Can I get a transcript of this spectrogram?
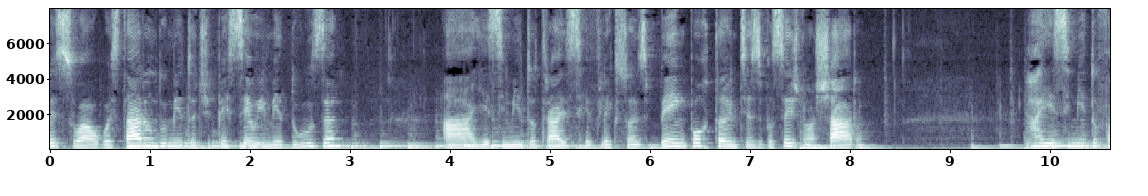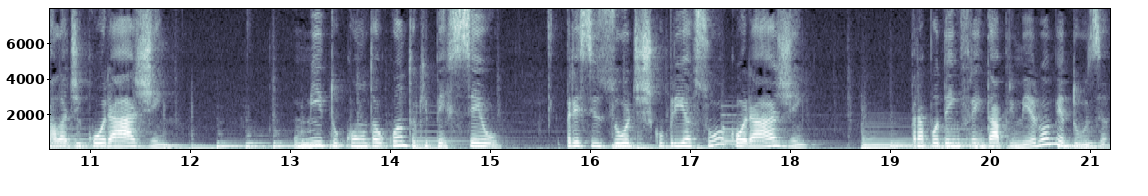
pessoal, gostaram do mito de Perseu e Medusa? Ah, e esse mito traz reflexões bem importantes, vocês não acharam? Ah, esse mito fala de coragem. O mito conta o quanto que Perseu precisou descobrir a sua coragem para poder enfrentar primeiro a Medusa,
